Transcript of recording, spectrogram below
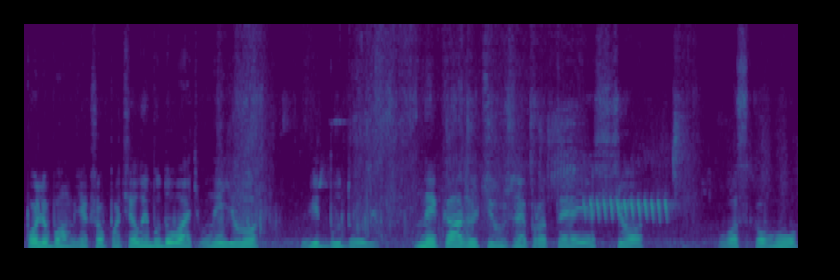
по-любому, якщо почали будувати, вони його відбудують. Не кажучи вже про те, що воскову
